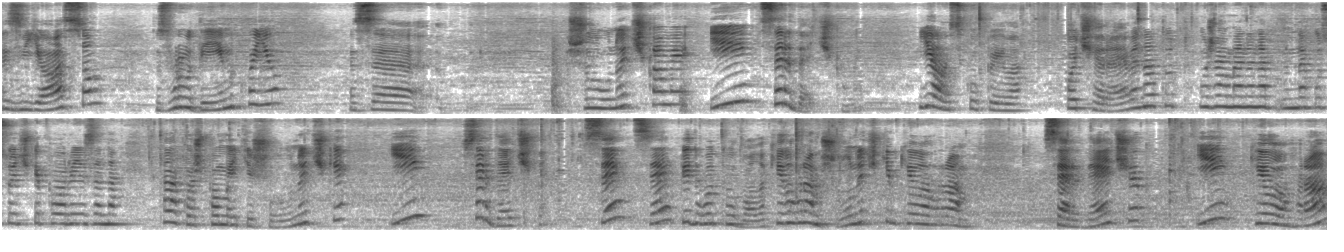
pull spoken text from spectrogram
з м'ясом, з грудинкою, з шлуночками і сердечками. Я ось купила почеревина, тут вже в мене на кусочки порізана, також помиті шлуночки і сердечки. Все це підготувала. Кілограм шлуночків, кілограм сердечок і кілограм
